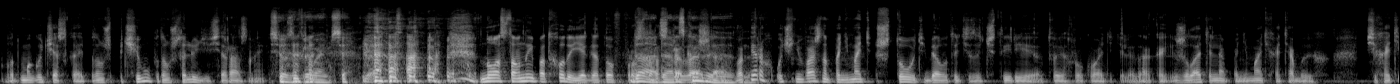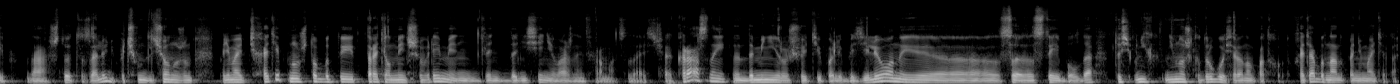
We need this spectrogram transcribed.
Вот могу честно сказать. Потому что почему? Потому что люди все разные. Все, закрываемся. Но основные подходы я готов просто рассказать. Во-первых, очень важно понимать, что у тебя вот эти за четыре твоих руководителя. Желательно понимать хотя бы их психотип. Да? Что это за люди? Почему, для чего нужен понимать психотип? Ну, чтобы ты тратил меньше времени для донесения важной информации. Да? Если человек красный, доминирующего типа, либо зеленый, э, стейбл, да? То есть у них немножко другой все равно подход. Хотя бы надо понимать это.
